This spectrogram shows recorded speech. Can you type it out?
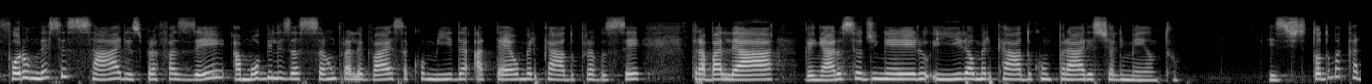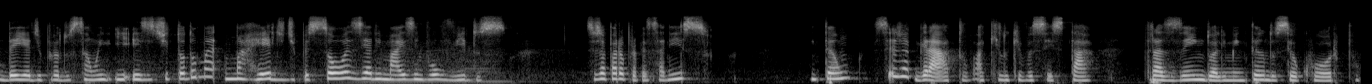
foram necessários para fazer a mobilização para levar essa comida até o mercado para você trabalhar, ganhar o seu dinheiro e ir ao mercado comprar este alimento. Existe toda uma cadeia de produção e existe toda uma, uma rede de pessoas e animais envolvidos. Você já parou para pensar nisso? Então, seja grato àquilo que você está trazendo, alimentando o seu corpo.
